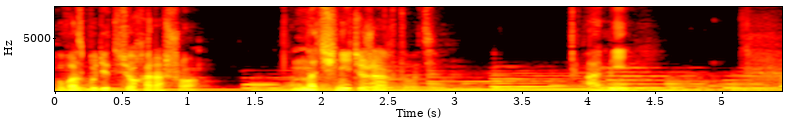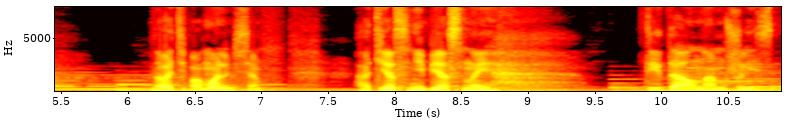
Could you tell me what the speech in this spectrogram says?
У вас будет все хорошо. Начните жертвовать. Аминь. Давайте помолимся. Отец Небесный, Ты дал нам жизнь.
